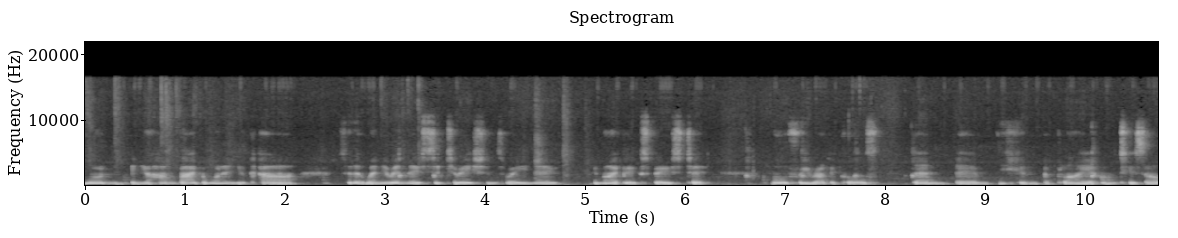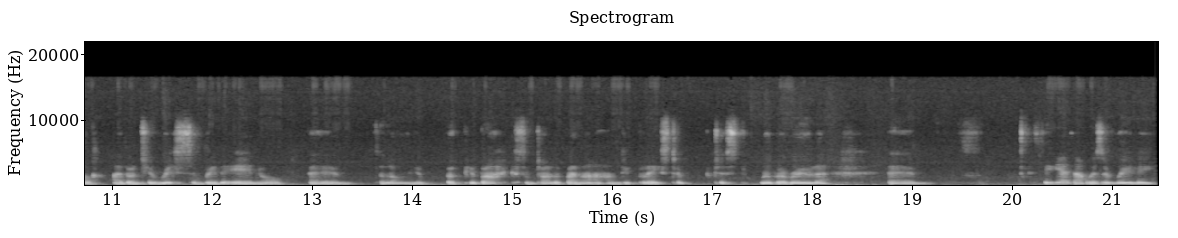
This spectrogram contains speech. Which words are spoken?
one in your handbag and one in your car so that when you're in those situations where you know you might be exposed to more free radicals, then um, you can apply it onto yourself, either onto your wrists and breathe it in or um, along your up your back. Sometimes I find that a handy place to just rub a roller. Um, so yeah, that was a really,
